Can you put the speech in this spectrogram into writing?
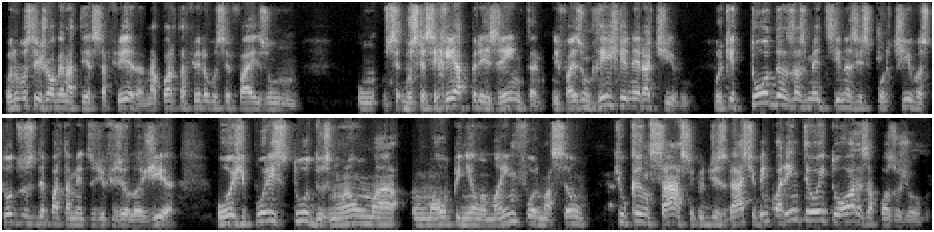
quando você joga na terça-feira, na quarta-feira você faz um, um, você se reapresenta e faz um regenerativo, porque todas as medicinas esportivas, todos os departamentos de fisiologia, hoje, por estudos, não é uma, uma opinião, é uma informação, que o cansaço, que o desgaste vem 48 horas após o jogo,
